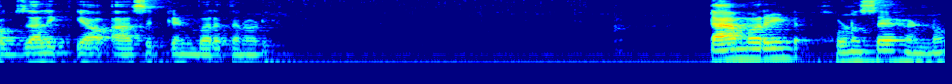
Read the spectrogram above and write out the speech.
ಆಕ್ಸಾಲಿಕ್ ಯಾವ ಆಸಿಡ್ ಕಂಡು ಬರುತ್ತೆ ನೋಡಿ? ಟ್ಯಾಮರಿಂಡ್ ಹುಣಸೆ ಹಣ್ಣು,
